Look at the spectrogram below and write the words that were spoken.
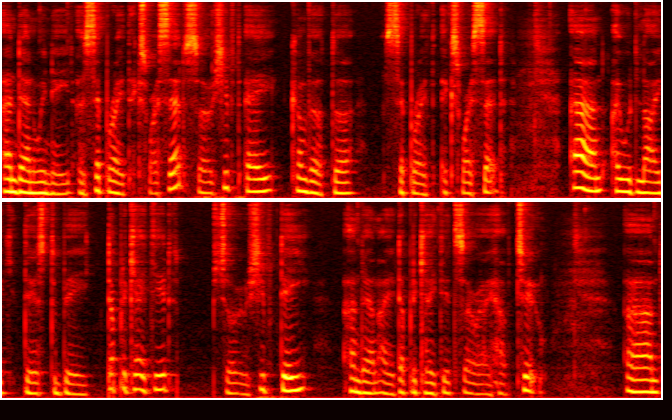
And then we need a separate XYZ. So Shift A, converter, separate XYZ. And I would like this to be duplicated so shift D and then I duplicate it so I have two. And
